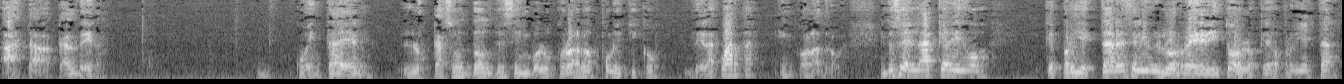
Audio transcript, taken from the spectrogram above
hasta Caldera, cuenta él los casos donde se involucró a los políticos de la cuarta en, con la droga. Entonces él querido que proyectar ese libro y lo reeditó, lo quedó proyectar,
